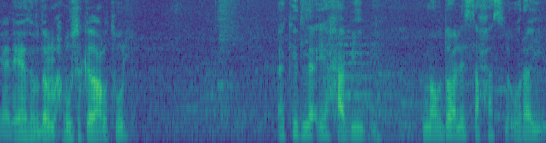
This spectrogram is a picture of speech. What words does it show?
يعني هي هتفضل محبوسة كده على طول؟ أكيد لا يا حبيبي الموضوع لسه حصل قريب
